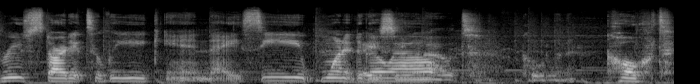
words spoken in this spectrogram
roofs started to leak and the AC wanted to go AC out. Cold winter. Cold.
